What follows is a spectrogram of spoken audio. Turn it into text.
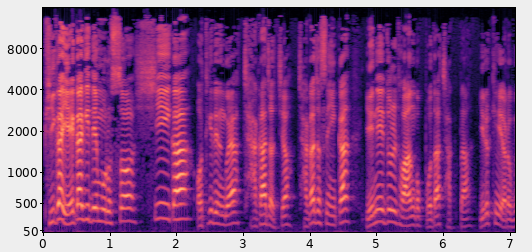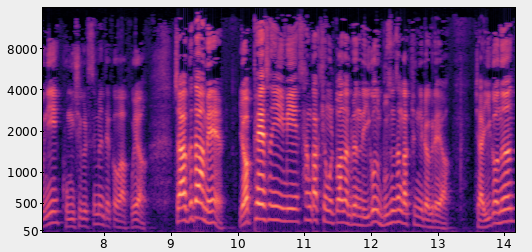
B가 예각이 됨으로써 C가 어떻게 되는 거야? 작아졌죠. 작아졌으니까 얘네 둘 더한 것보다 작다. 이렇게 여러분이 공식을 쓰면 될 것 같고요. 자, 그 다음에 옆에 선생님이 삼각형을 또 하나 그렸는데 이거는 무슨 삼각형이라 그래요? 자, 이거는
